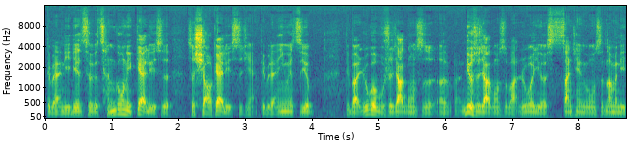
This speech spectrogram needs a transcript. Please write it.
对吧？你的这个成功的概率是是小概率事件，对不对？因为只有，对吧？如果五十家公司，呃，六十家公司吧，如果有三千个公司，那么你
